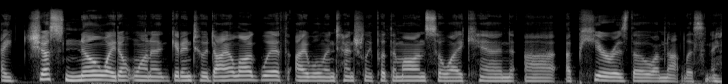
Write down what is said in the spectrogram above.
I just know I don't want to get into a dialogue with, I will intentionally put them on so I can uh, appear as though I'm not listening.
